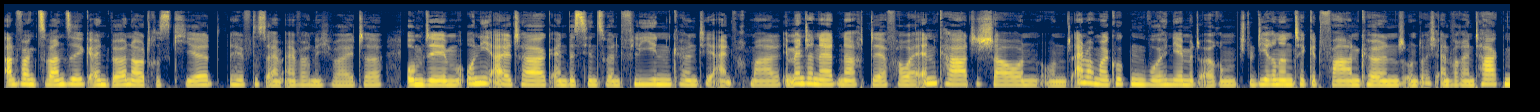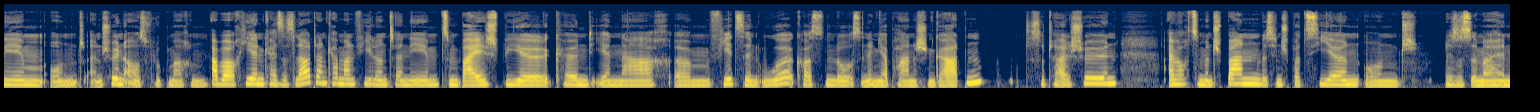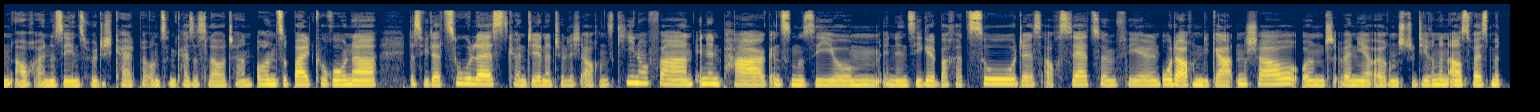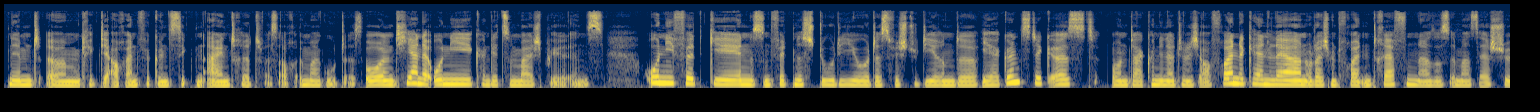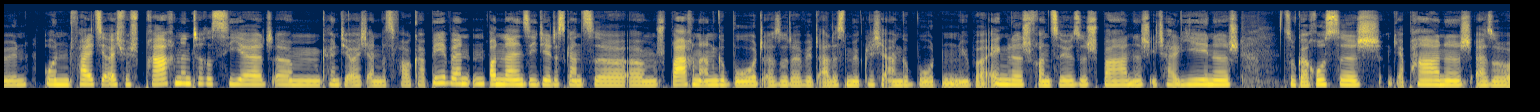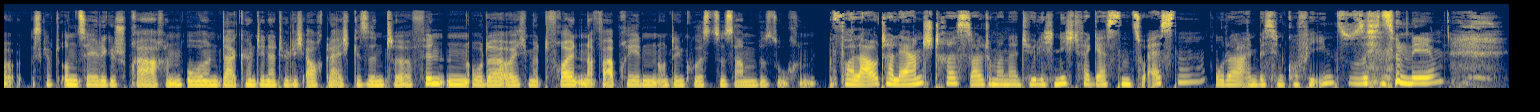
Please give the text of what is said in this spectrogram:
Anfang 20 ein Burnout riskiert, hilft es einem einfach nicht weiter. Um dem Uni-Alltag ein bisschen zu entfliehen, könnt ihr einfach mal im Internet nach der VRN-Karte schauen und einfach mal gucken, wohin ihr mit eurem Studierendenticket fahren könnt und euch einfach einen Tag nehmen und einen schönen Ausflug machen. Aber auch hier in Kaiserslautern kann man viel unternehmen. Zum Beispiel könnt ihr nach ähm, 14 Uhr kostenlos in den japanischen Garten. Das ist total schön. Einfach zum Entspannen, ein bisschen spazieren und es ist immerhin auch eine Sehenswürdigkeit bei uns in Kaiserslautern. Und sobald Corona das wieder zulässt, könnt ihr natürlich auch ins Kino fahren, in den Park, ins Museum, in den Siegelbacher Zoo, der ist auch sehr zu empfehlen, oder auch in die Gartenschau. Und wenn ihr euren Studierendenausweis mitnehmt, ähm, kriegt ihr auch einen vergünstigten Eintritt, was auch immer gut ist. Und hier an der Uni könnt ihr zum Beispiel ins Unifit gehen. Das ist ein Fitnessstudio, das für Studierende eher günstig ist. Und da könnt ihr natürlich auch Freunde kennenlernen oder euch mit Freunden treffen. Also ist immer sehr schön. Und falls ihr euch für Sprachen interessiert, ähm, könnt ihr euch an das VKB wenden. Online seht ihr das ganze ähm, Sprachenangebot. Also da wird alles Mögliche angeboten über Englisch, Französisch, Spanisch, Italienisch sogar Russisch, Japanisch, also es gibt unzählige Sprachen und da könnt ihr natürlich auch Gleichgesinnte finden oder euch mit Freunden verabreden und den Kurs zusammen besuchen. Vor lauter Lernstress sollte man natürlich nicht vergessen zu essen oder ein bisschen Koffein zu sich zu nehmen.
